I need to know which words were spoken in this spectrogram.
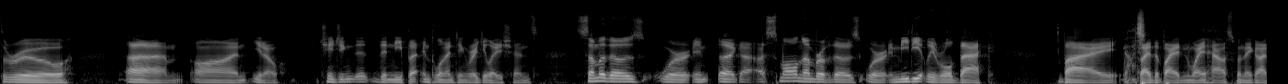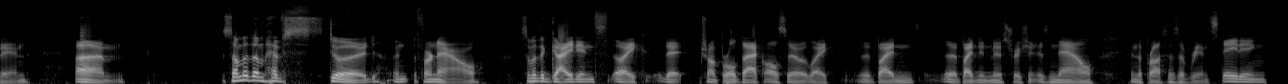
through um, on you know changing the, the NEPA implementing regulations some of those were in, like a, a small number of those were immediately rolled back by Gotcha. by the Biden White House when they got in um, some of them have stood for now some of the guidance like that Trump rolled back also like the Biden the Biden administration is now in the process of reinstating.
